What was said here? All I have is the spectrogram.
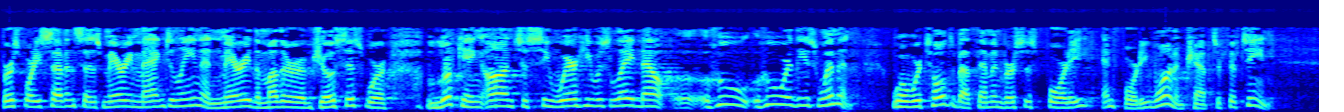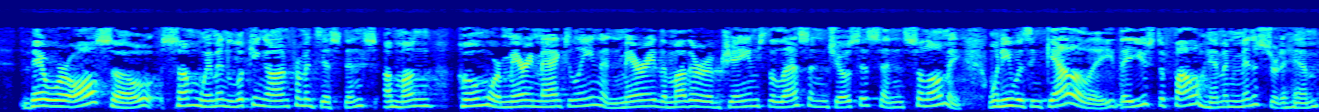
Verse 47 says, Mary Magdalene and Mary, the mother of Joseph, were looking on to see where he was laid. Now, who, who were these women? Well, we're told about them in verses 40 and 41 of chapter 15. There were also some women looking on from a distance, among whom were Mary Magdalene and Mary, the mother of James the Less, and Joseph and Salome. When he was in Galilee, they used to follow him and minister to him,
